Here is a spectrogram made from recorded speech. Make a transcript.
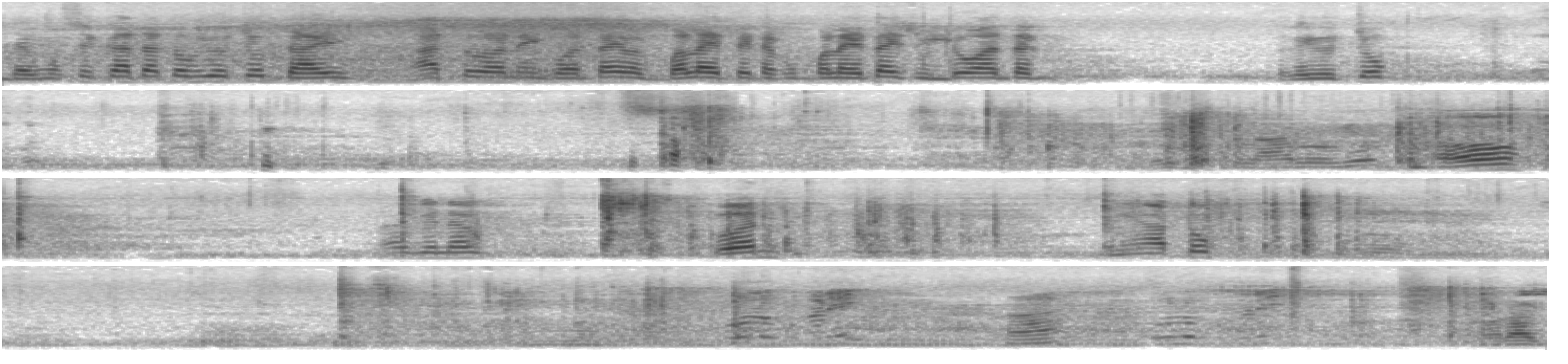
Andang musika ta tong YouTube tay. Ato na ning kuan tay magbalay tay akong balay tay suldoan tag sa YouTube. Klaro yun. Oo. Ah, ginag kuan. Ni atop. Tulog ka rin? Ha? Tulog ka rin? Murag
